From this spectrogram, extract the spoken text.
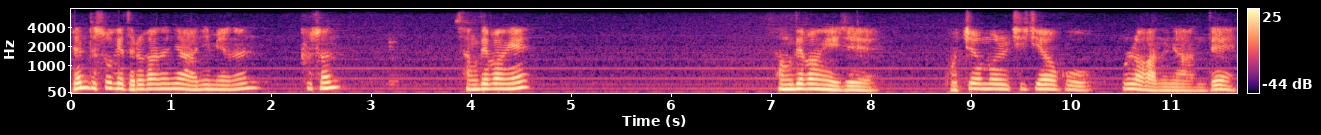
밴드 속에 들어가느냐 아니면은 풋은 상대방의 상대방의 이제 고점을 지지하고 올라가느냐인데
